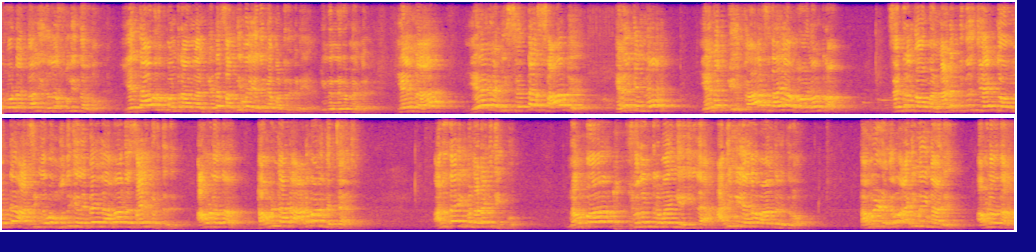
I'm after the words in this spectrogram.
புரோட்டோகால் இதெல்லாம் சொல்லி தரணும் ஏதாவது பண்றாங்களான்னு கேட்டா சத்தியமா எதுவுமே பண்றது கிடையாது இந்த நிறுவனங்கள் ஏன்னா ஏழை நீ செத்தா சாவு எனக்கு என்ன எனக்கு காசு தான் வேணும்ன்றான் சென்ட்ரல் கவர்மெண்ட் நடத்துது ஸ்டேட் கவர்மெண்ட் அசிங்கமா முதுகெலும்பே இல்லாம அதை செயல்படுத்துது அவ்வளவுதான் தமிழ்நாடு அடமானம் வச்சாச்சு அதுதான் இப்ப நடக்குது இப்போ நம்ம சுதந்திரமா இங்க இல்ல அடிமையா தான் வாழ்ந்துருக்கிறோம். தமிழகம் அடிமை நாடு. அவ்வளவுதான்.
